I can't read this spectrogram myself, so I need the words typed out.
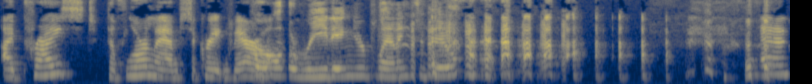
I priced the floor lamps to Crate and Barrel. For all the reading you're planning to do? and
